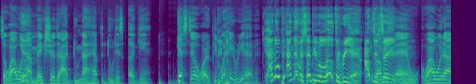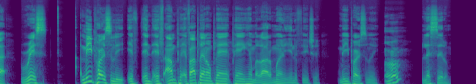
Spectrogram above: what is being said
So why wouldn't Yeah. I make sure that I do not have to do this again? That still work. People hate rehabbing. I know. I never said people love the rehab. I'm So just I'm saying. saying, why would I risk? Me personally, if and if I'm if I plan on paying paying him a lot of money in the future, me personally, Uh-huh. let's sit him.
